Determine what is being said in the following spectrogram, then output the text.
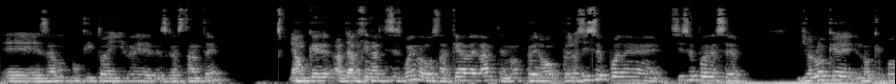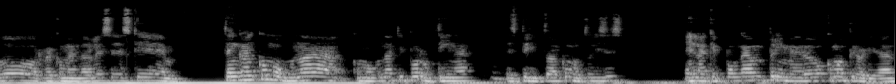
eh, es un poquito ahí de desgastante. Y aunque al final dices, bueno, lo saqué adelante, ¿no? Pero, pero sí se puede, sí se puede hacer. Yo lo que, lo que puedo recomendarles es que tengan como una, como una tipo rutina espiritual, como tú dices, en la que pongan primero como prioridad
